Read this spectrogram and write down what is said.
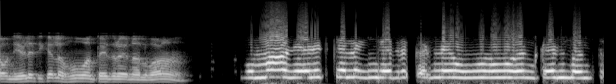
ಅವ್ನು ಹೇಳಿದಕ್ಕೆಲ್ಲ ಹ್ಞೂ ಅಂತ ಇದ್ರು ಏನಲ್ವಾ? ಅಮ್ಮ ಅವ್ನು ಹೇಳಿದ್ಕೆಲ್ಲ ಹಿಂಗ್ ಹೆದರ್ಕೊಂಡೆ ಹ್ಞೂ ಹ್ಞೂ ಅನ್ಕೊಂಡ್ ಬಂತು.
